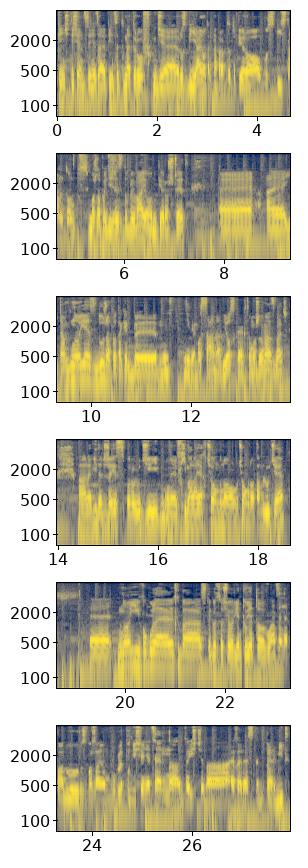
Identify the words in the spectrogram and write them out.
5000, e, niecałe 500 metrów, gdzie rozbijają tak naprawdę dopiero obóz i stamtąd można powiedzieć, że zdobywają dopiero szczyt. E, I tam no, jest duża to tak jakby, mm, nie wiem, osada, wioska, jak to można nazwać, ale widać, że jest sporo ludzi mm, w Himalajach, ciągną, ciągną tam ludzie. E, no i w ogóle chyba z tego, co się orientuję, to władze Nepalu rozważają w ogóle podniesienie cen na wejście na Everest, ten permit,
